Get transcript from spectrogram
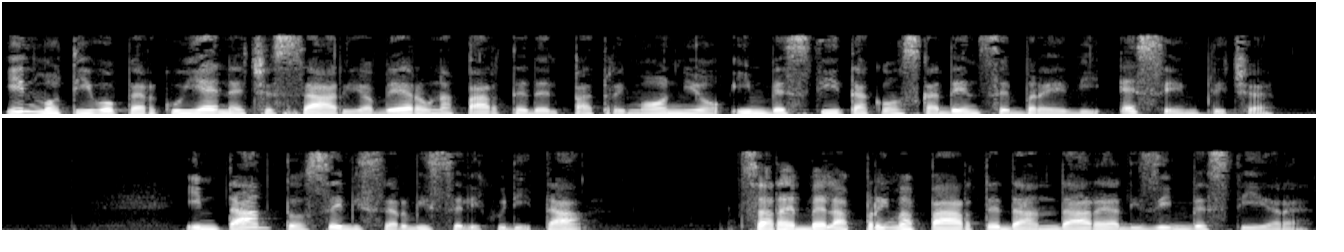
Il motivo per cui è necessario avere una parte del patrimonio investita con scadenze brevi è semplice. Intanto, se vi servisse liquidità, sarebbe la prima parte da andare a disinvestire,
